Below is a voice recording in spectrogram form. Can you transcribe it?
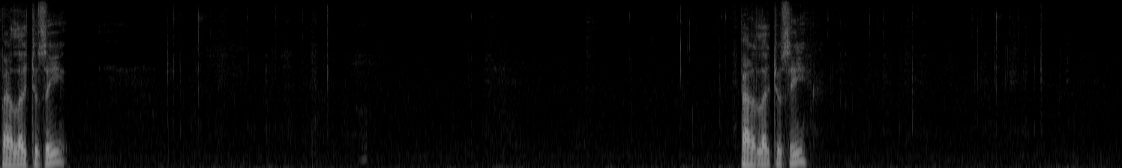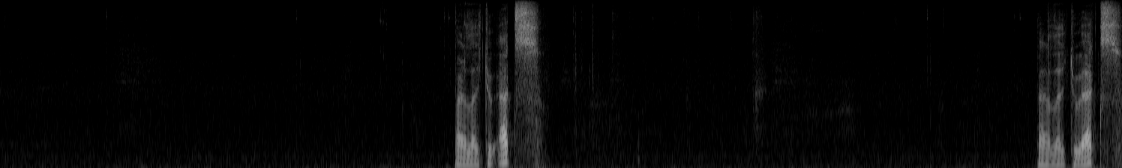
parallel to z? Parallel to z? Parallel to x parallel to x.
